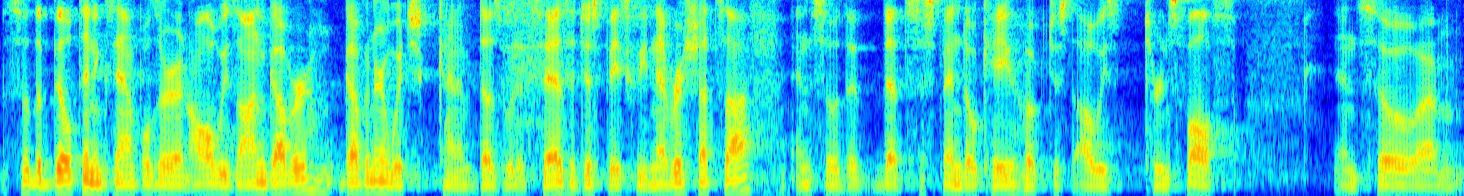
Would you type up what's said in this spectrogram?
so the built-in examples are an always-on governor, which kind of does what it says. It just basically never shuts off, and so the, that suspend OK hook just always turns false. And so um,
